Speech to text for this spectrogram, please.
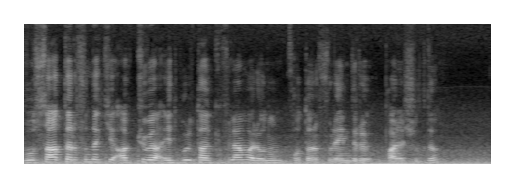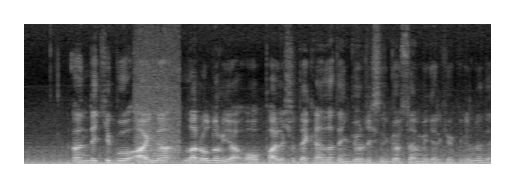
bu sağ tarafındaki akü ve AdBlue tankı falan var ya onun fotoğrafı render'ı paylaşıldı. Öndeki bu aynalar olur ya o paylaşıldı. Ekran zaten göreceksiniz göstermeye gerek yok elimde de.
